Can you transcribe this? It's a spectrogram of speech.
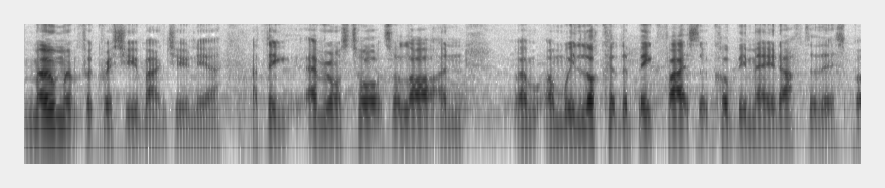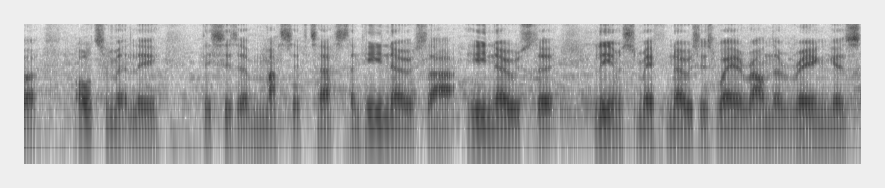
moment for Chris Eubank Jr. I think everyone's talked a lot, and and we look at the big fights that could be made after this. But ultimately, this is a massive test, and he knows that. He knows that Liam Smith knows his way around the ring, has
